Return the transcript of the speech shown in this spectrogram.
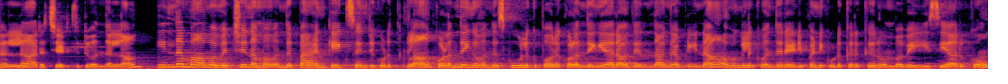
நல்லா அரைச்சி எடுத்துட்டு வந்துடலாம். இந்த மாவை வச்சு நம்ம வந்து பேன் கேக் செஞ்சு கொடுத்துக்கலாம். குழந்தைங்க வந்து ஸ்கூலுக்கு போகிற குழந்தைங்க யாராவது இருந்தாங்க அப்படின்னா அவங்களுக்கு வந்து ரெடி பண்ணி கொடுக்கறதுக்கு ரொம்பவே ஈஸியாக இருக்கும்.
